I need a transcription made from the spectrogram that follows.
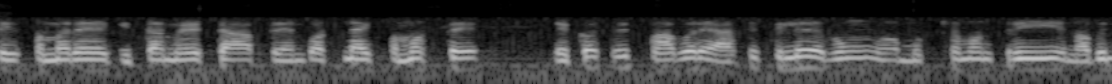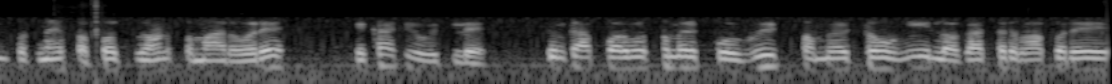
से समय गीता मेहटा प्रेम पट्टनायक समस्ते एकत्रित भाव में आसी मुख्यमंत्री नवीन पट्टनायक शपथ ग्रहण समारोह एकाठी होते किंतु पर्व समय कोविड समय तो ही लगातार भाव में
